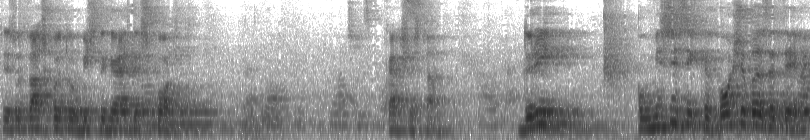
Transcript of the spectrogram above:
Тези от вас, които обичате да играете спорт, как ще стане? Дори помисли си какво ще бъде за тебе,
